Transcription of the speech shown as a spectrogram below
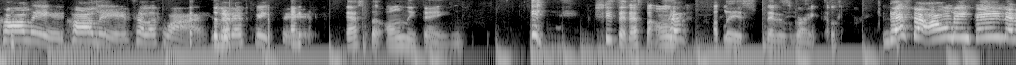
call in, call in. Tell us why. Let us fix it. That's the only thing. She said that's the only list that is great. Okay. That's the only thing that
